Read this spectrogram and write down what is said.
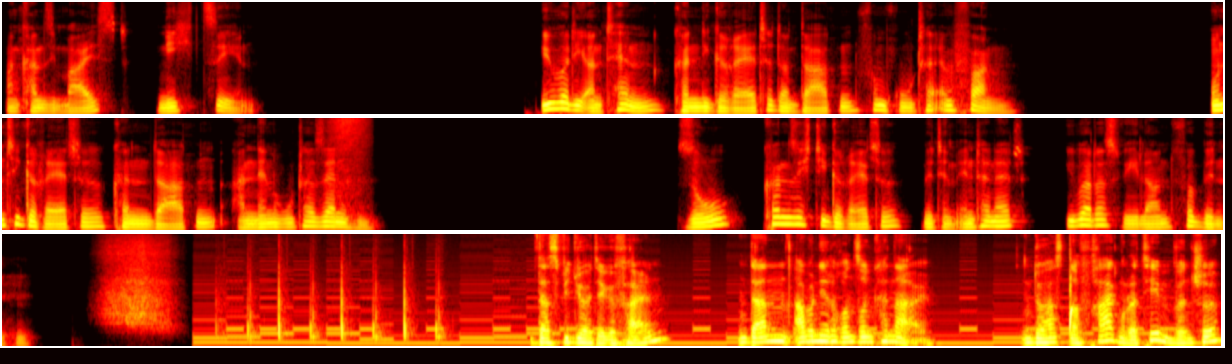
man kann sie meist nicht sehen. Über die Antennen können die Geräte dann Daten vom Router empfangen. Und die Geräte können Daten an den Router senden. So können sich die Geräte mit dem Internet über das WLAN verbinden. Das Video hat dir gefallen? Dann abonniere doch unseren Kanal. Du hast noch Fragen oder Themenwünsche?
